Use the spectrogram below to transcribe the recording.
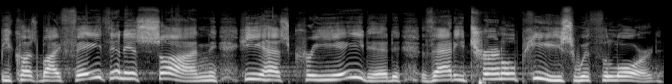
because by faith in His Son, He has created that eternal peace with the Lord.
